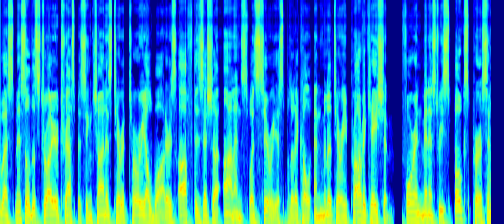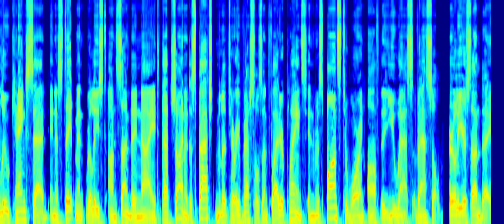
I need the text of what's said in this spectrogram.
U.S. missile destroyer trespassing China's territorial waters off the Xisha Islands was serious political and military provocation. Foreign Ministry spokesperson Lu Kang said in a statement released on Sunday night that China dispatched military vessels and fighter planes in response to warrant off the U.S. vessel. Earlier Sunday,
